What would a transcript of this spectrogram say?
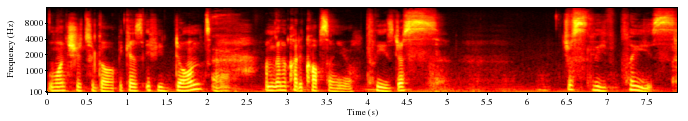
want you to go because if you don't, I'm gonna call the cops on you. Please, just, just leave, please.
